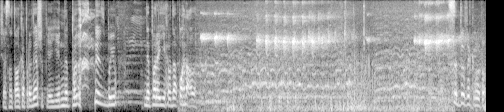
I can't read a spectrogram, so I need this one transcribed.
Зараз Наталка прийде, щоб я її не, не збив, не переїхав. Да, погнали. Це дуже круто.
